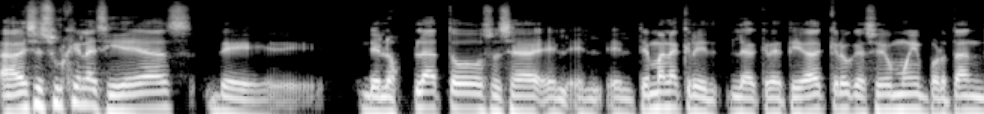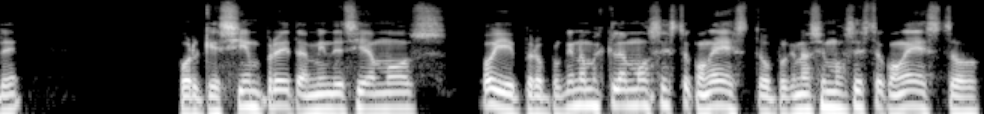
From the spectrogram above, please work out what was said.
a veces surgen las ideas de, de los platos, o sea, el, el, tema de la, creatividad creo que ha sido muy importante, porque siempre también decíamos, oye, pero ¿por qué no mezclamos esto con esto? ¿Por qué no hacemos esto con esto?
